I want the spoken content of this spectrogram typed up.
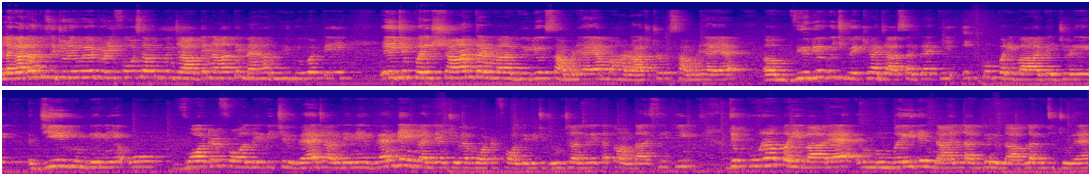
ਤੇ ਲਗਾਤਾਰ ਤੁਸੀਂ ਜੁੜੇ ਹੋਏ ਹੋ 24/7 ਪੰਜਾਬ ਦੇ ਨਾਲ ਤੇ ਮੈਂ ਹਾਂ ਰੂਹੀ ਤੇ ਇਹ ਜੋ ਪਰੇਸ਼ਾਨ ਕਰਨ ਵਾਲਾ ਵੀਡੀਓ ਸਾਹਮਣੇ ਆਇਆ, ਮਹਾਰਾਸ਼ਟਰ ਵਿੱਚ ਸਾਹਮਣੇ ਆਇਆ ਵੀਡੀਓ ਵਿੱਚ ਵੇਖਿਆ ਜਾ ਸਕਦਾ ਹੈ ਕਿ ਇੱਕੋ ਪਰਿਵਾਰ ਦੇ ਜਿਹੜੇ ਜੀਵ ਹੁੰਦੇ ਨੇ, ਉਹ ਵਾਟਰਫਾਲ ਦੇ ਵਿੱਚ ਵਹਿ ਜਾਂਦੇ ਨੇ, ਵਹਿੰਦੇ ਹੀ ਵਹਿੰਦੇ ਜੋ ਹੈ ਵਾਟਰਫਾਲ ਦੇ ਵਿੱਚ ਡੁੱਬ ਜਾਂਦੇ ਨੇ। ਤਾਂ ਤੁਹਾਨੂੰ ਦੱਸਦੀ ਕਿ ਜੋ ਪੂਰਾ ਪਰਿਵਾਰ ਹੈ, ਉਹ ਮੁੰਬਈ ਦੇ ਨਾਲ ਲੱਗਦੇ ਲੁਲਾਵਲਾ ਵਿੱਚ ਜੋ ਹੈ।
